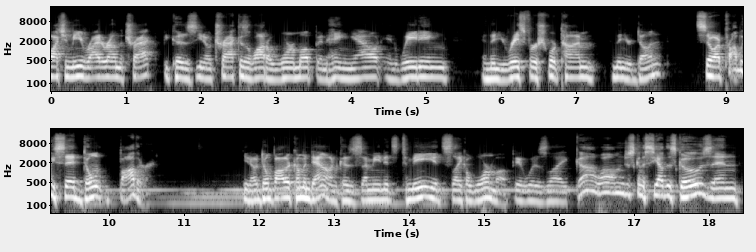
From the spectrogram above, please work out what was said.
watching me ride around the track because, you know, track is a lot of warm up and hanging out and waiting. And then you race for a short time and then you're done. So I probably said, don't bother. You know, don't bother coming down because I mean, it's to me, it's like a warm up. It was like, oh, well, I'm just going to see how this goes. And,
